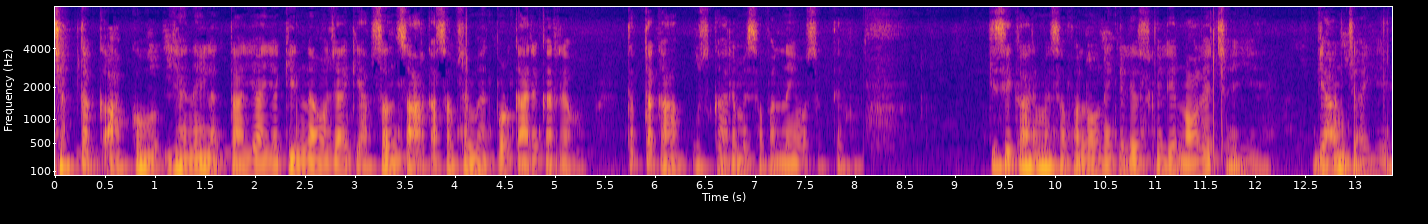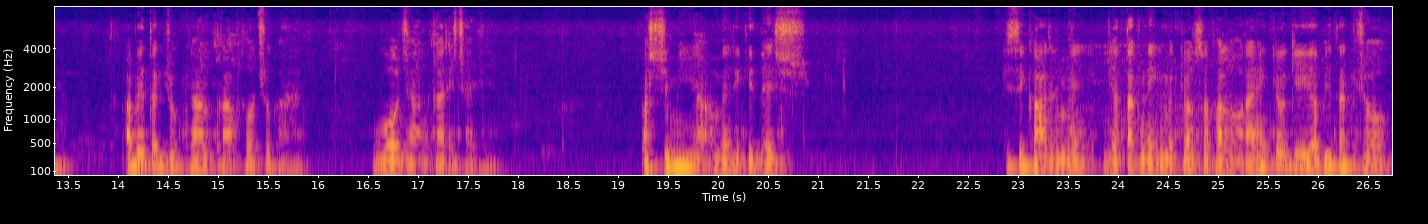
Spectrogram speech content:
जब तक आपको यह नहीं लगता या यकीन ना हो जाए कि आप संसार का सबसे महत्वपूर्ण कार्य कर रहे हो, तब तक आप उस कार्य में सफल नहीं हो सकते। हो किसी कार्य में सफल होने के लिए उसके लिए नॉलेज चाहिए, ज्ञान चाहिए। अभी तक जो ज्ञान प्राप्त हो चुका है, वो जानकारी चाहिए। पश्चिमी या अमेरिकी देश किसी कार्य में या तकनीक में क्यों सफल हो रहे हैं? क्योंकि अभी तक जो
